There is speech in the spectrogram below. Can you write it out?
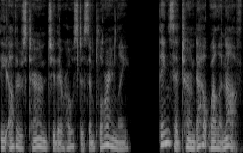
the others turned to their hostess imploringly. Things had turned out well enough.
